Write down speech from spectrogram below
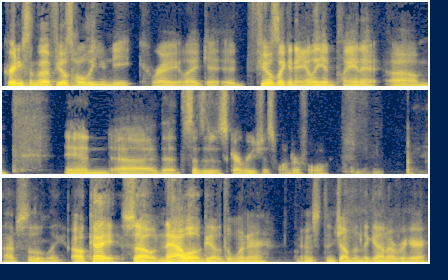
creating something that feels wholly unique, right? Like it, it feels like an alien planet. Um, and uh, the sense of discovery is just wonderful. Absolutely. Okay, so now I'll give the winner. Just jumping the gun over here.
